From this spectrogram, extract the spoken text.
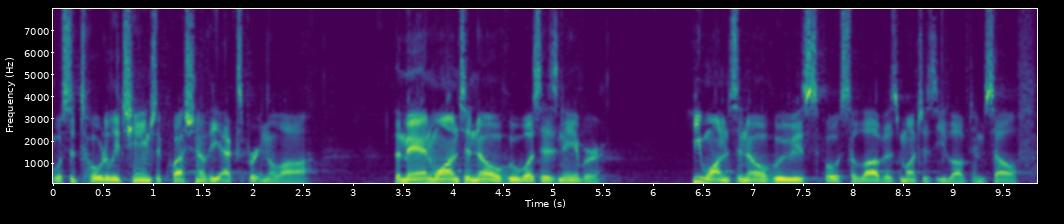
was to totally change the question of the expert in the law. The man wanted to know who was his neighbor. He wanted to know who he was supposed to love as much as he loved himself.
